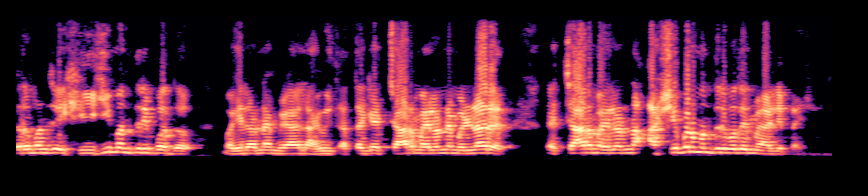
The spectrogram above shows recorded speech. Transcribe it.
खरं म्हणजे ही ही महिलांना मिळायला हवीत. आता ज्या चार महिलांना मिळणार आहेत त्या चार महिलांना अशी पण मंत्रिपदे मिळाली पाहिजेत.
